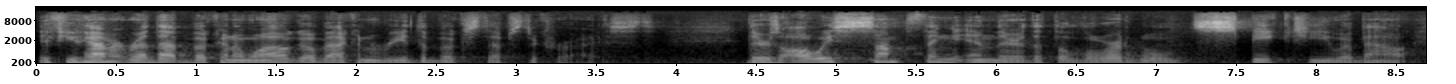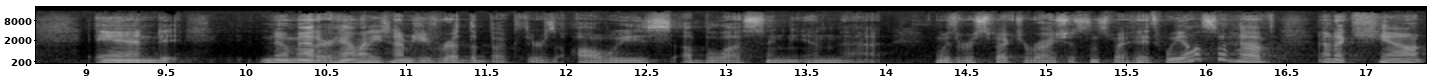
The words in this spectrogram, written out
If you haven't read that book in a while, go back and read the book Steps to Christ. There's always something in there that the Lord will speak to you about. And no matter how many times you've read the book, there's always a blessing in that with respect to righteousness by faith. We also have an account.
